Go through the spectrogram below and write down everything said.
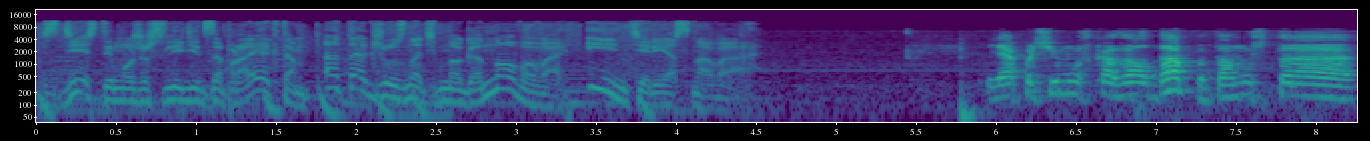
Здесь ты можешь следить за проектом, а также узнать много нового и интересного. Я почему сказал да, потому что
